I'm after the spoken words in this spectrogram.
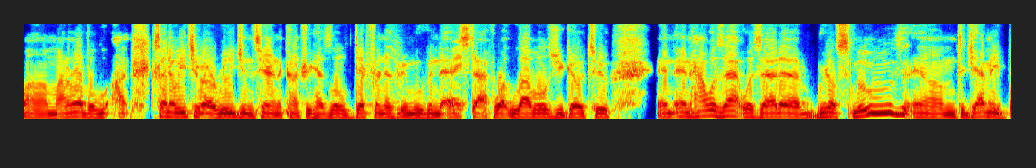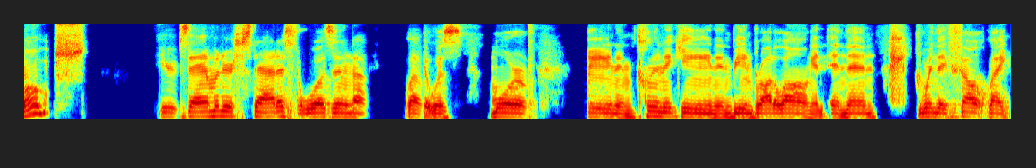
Um, I don't know the because I know each of our regions here in the country has a little different as we move into ed right. staff. What levels you go to, and and how was that? Was that a real smooth? Um, did you have any bumps? Your examiner status it wasn't uh, like it was more of and clinicking and being brought along, and and then when they felt like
